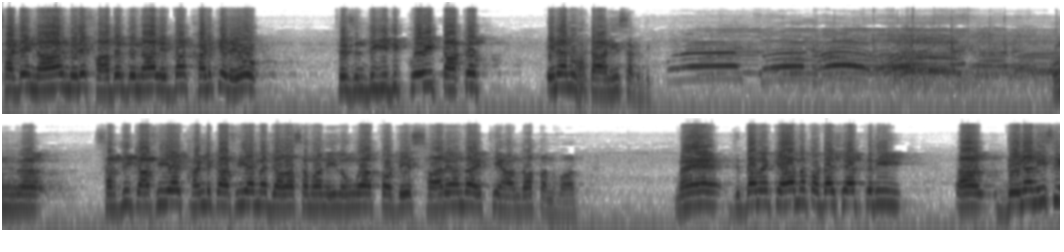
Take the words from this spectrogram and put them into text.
ਸਾਡੇ ਨਾਲ ਮੇਰੇ ਫਾਦਰ ਦੇ ਨਾਲ ਇਦਾਂ ਖੜ ਕੇ ਰਹੋ ਫਿਰ ਜ਼ਿੰਦਗੀ ਦੀ ਕੋਈ ਤਾਕਤ ਇਹਨਾਂ ਨੂੰ ਹਟਾ ਨਹੀਂ ਸਕਦੀ। ਹੁਣ ਸਰਦੀ ਕਾਫੀ ਹੈ, ਠੰਡ ਕਾਫੀ ਹੈ, ਮੈਂ ਜ਼ਿਆਦਾ ਸਮਾਂ ਨਹੀਂ ਲਵਾਂਗਾ ਤੁਹਾਡੇ ਸਾਰਿਆਂ ਦਾ ਇੱਥੇ ਆਉਣ ਦਾ ਧੰਨਵਾਦ। ਮੈਂ ਜਿੱਦਾਂ ਮੈਂ ਕਿਹਾ, ਮੈਂ ਤੁਹਾਡਾ ਸ਼ਾਇਦ ਕਦੀ ਦੇਣਾ ਨਹੀਂ ਸੀ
